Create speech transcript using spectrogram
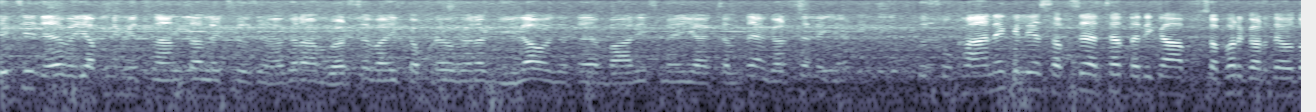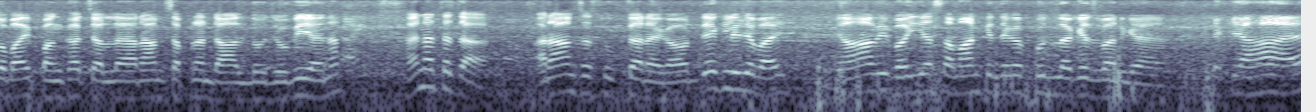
एक चीज़ है भाई अपनी मिथिलांचल में अगर आप घर से भाई कपड़े वगैरह गीला हो जाता है, बारिश में या चलते हैं घर से लेके तो सुखाने के लिए सबसे अच्छा तरीका आप सफ़र करते हो तो भाई पंखा चल रहा है, आराम से अपना डाल दो, जो भी है ना। है ना, चाचा? आराम से सूखता रहेगा। और देख लीजिए भाई यहाँ भी भैया सामान की जगह खुद लगेज बन गए हैं। एक यहाँ है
